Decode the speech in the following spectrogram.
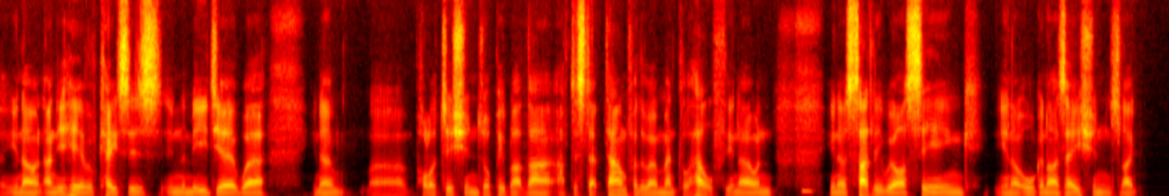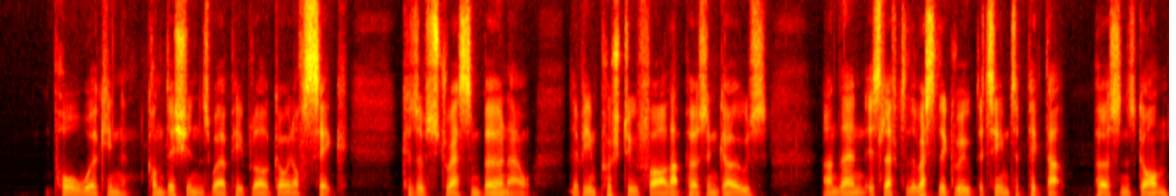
you know, and, and you hear of cases in the media where, you know, uh, politicians or people like that have to step down for their own mental health, you know, and mm. you know, sadly, we are seeing, you know, organisations like poor working conditions where people are going off sick because of stress and burnout. They're being pushed too far. That person goes, and then it's left to the rest of the group, the team, to pick that person's gone,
